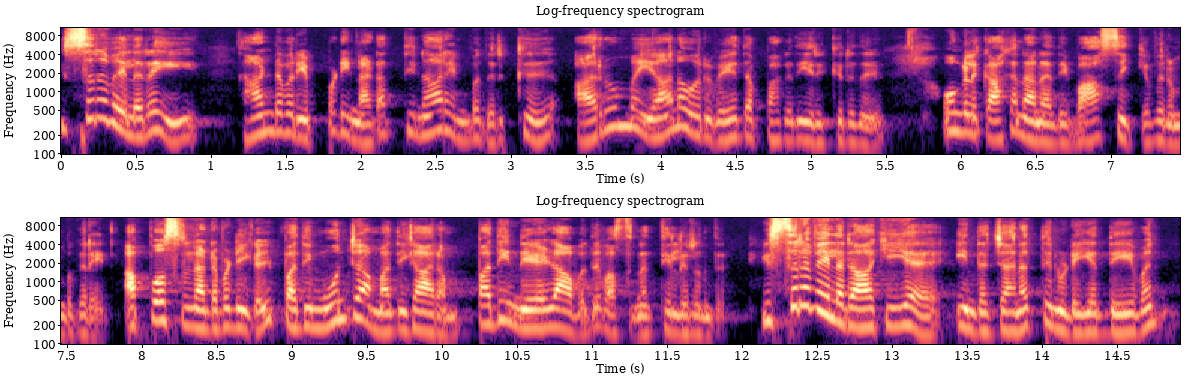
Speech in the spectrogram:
இஸ்ரவேலரை ஆண்டவர் எப்படி நடத்தினார் என்பதற்கு அருமையான ஒரு வேத பகுதி இருக்கிறது. உங்களுக்காக நான் அதை வாசிக்க விரும்புகிறேன். அப்போ சில நடவடிக்கைகள் பதிமூன்றாம் அதிகாரம் பதினேழாவது வசனத்திலிருந்து. இஸ்ரவேலராகிய இந்த ஜனத்தினுடைய தேவன்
